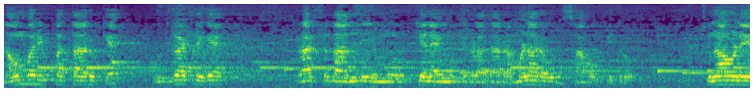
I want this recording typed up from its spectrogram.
ನವೆಂಬರ್ ಇಪ್ಪತ್ತಾರಕ್ಕೆ ಉದ್ಘಾಟನೆಗೆ ರಾಷ್ಟ್ರದ ಅಂದಿ ಮುಖ್ಯ ನ್ಯಾಯಮೂರ್ತಿಗಳಾದ ರಮಣರವರು ಸಹ ಒಪ್ಪಿದ್ರು. ಚುನಾವಣೆ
